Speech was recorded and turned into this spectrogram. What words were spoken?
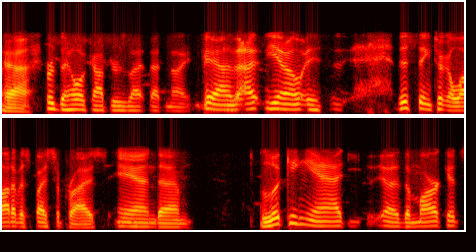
yeah, heard the helicopters that that night. yeah. I, you know, it, this thing took a lot of us by surprise, and um, looking at uh, the markets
